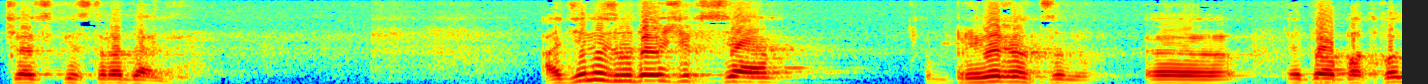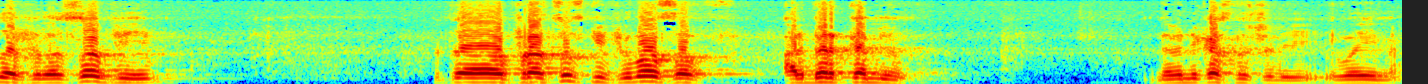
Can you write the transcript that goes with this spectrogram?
человеческие страдания – один из выдающихся приверженцев э, этого подхода философии это французский философ Альбер Камю. Наверняка слышали его имя.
